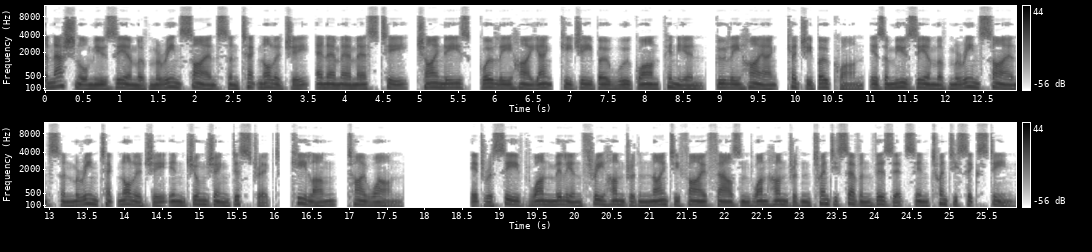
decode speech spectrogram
The National Museum of Marine Science and Technology NMMST, Chinese, Guoli Pinyin, Guli is a museum of marine science and marine technology in Zhongzheng District, Keelung, Taiwan. It received 1,395,127 visits in 2016.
